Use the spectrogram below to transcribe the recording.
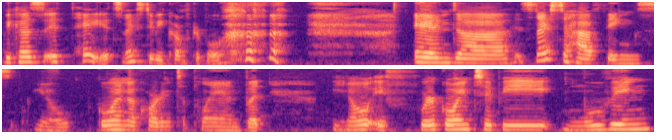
because it hey, it's nice to be comfortable. and uh, it's nice to have things, you know, going according to plan. But, you know, if we're going to be moving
